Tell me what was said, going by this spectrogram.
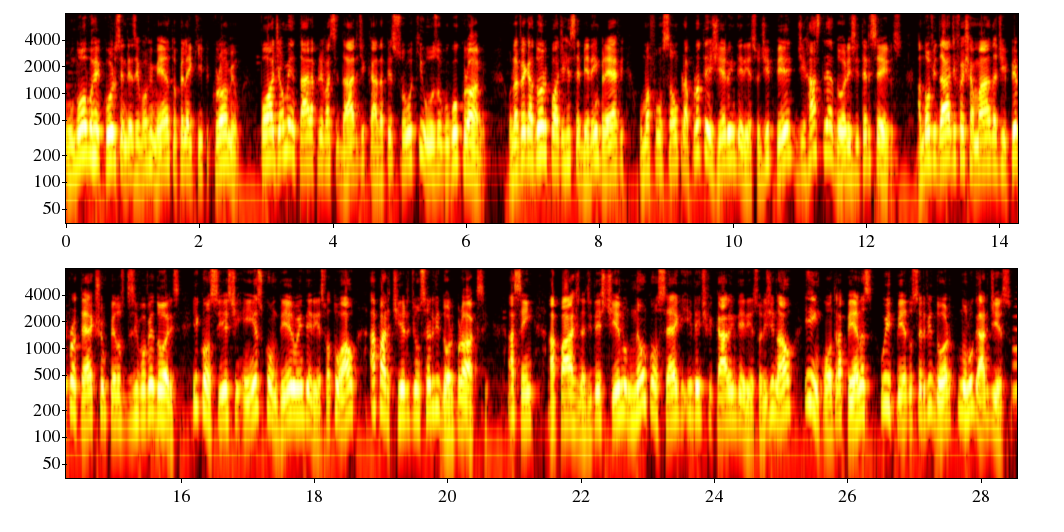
Um novo recurso em desenvolvimento pela equipe Chromium pode aumentar a privacidade de cada pessoa que usa o Google Chrome. O navegador pode receber em breve uma função para proteger o endereço de IP de rastreadores de terceiros. A novidade foi chamada de IP Protection pelos desenvolvedores e consiste em esconder o endereço atual a partir de um servidor proxy. Assim, a página de destino não consegue identificar o endereço original e encontra apenas o IP do servidor no lugar disso.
